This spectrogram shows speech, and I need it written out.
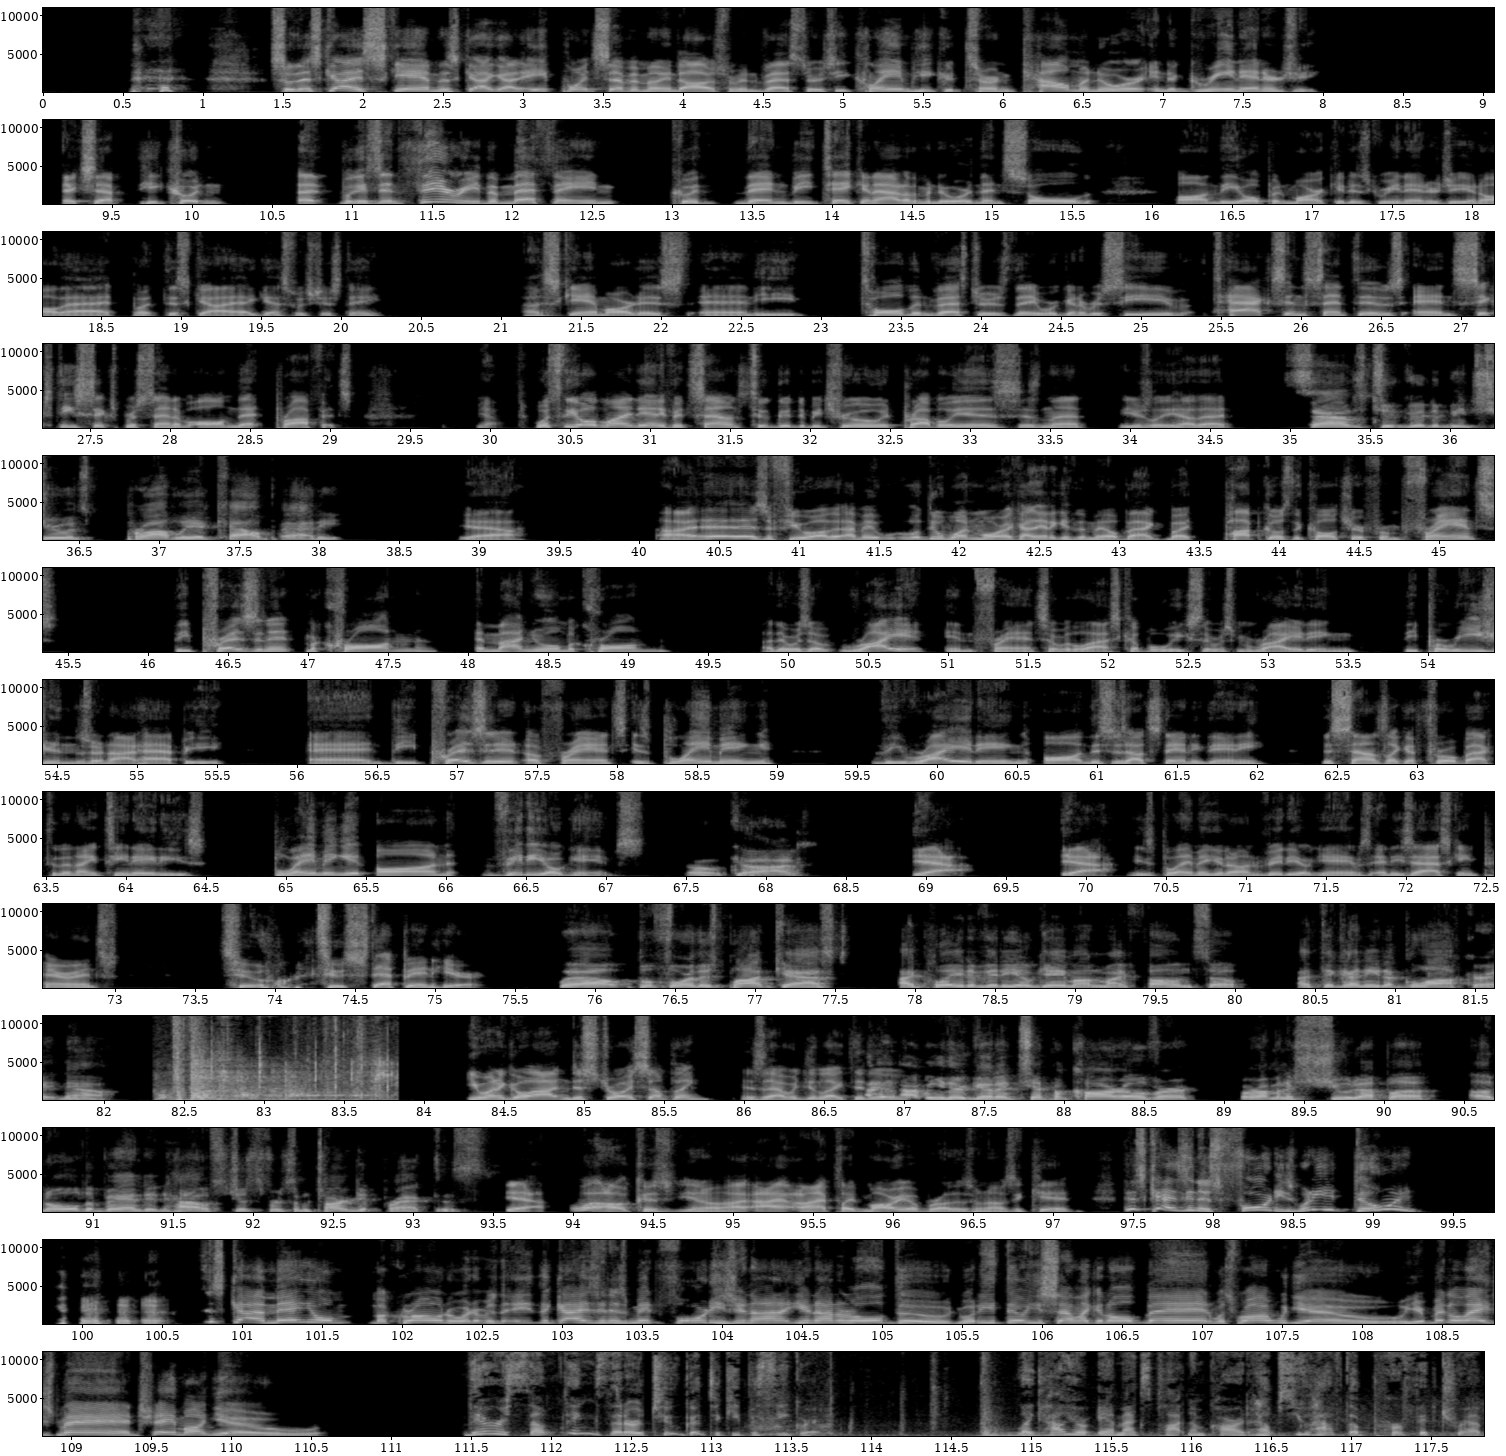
So this guy is scammed. This guy got eight point seven million dollars from investors. He claimed he could turn cow manure into green energy, except he couldn't, uh, because in theory the methane could then be taken out of the manure and then sold on the open market as green energy and all that. But this guy, I guess, was just a a scam artist, and he told investors they were going to receive tax incentives and 66% of all net profits. Yeah. What's the old line, Dan? If it sounds too good to be true, it probably is. Isn't that usually how that sounds too good to be true? It's probably a cow patty. Yeah. Uh, there's a few other. I mean, we'll do one more. I got to get the mail back, but pop goes the culture from France. The president Macron, Emmanuel Macron, uh, there was a riot in France over the last couple of weeks. There was some rioting. The Parisians are not happy. And the president of France is blaming the rioting on this is outstanding, Danny. This sounds like a throwback to the 1980s, blaming it on video games. Oh, God. Yeah. Yeah. He's blaming it on video games and he's asking parents to to step in here. Well, before this podcast, I played a video game on my phone, so I think I need a Glock right now. You want to go out and destroy something? Is that what you'd like to do? I, am either going to tip a car over or I'm going to shoot up a an old abandoned house just for some target practice. Yeah, well, because you know, I, I I played Mario Brothers when I was a kid. This guy's in his 40s. What are you doing? this guy Emmanuel Macron or whatever the guy's in his mid 40s. You're not you're not an old dude. What do you do? You sound like an old man. What's wrong with you? You're middle aged man. Shame on you. There are some things that are too good to keep a secret, like how your Amex Platinum card helps you have the perfect trip.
